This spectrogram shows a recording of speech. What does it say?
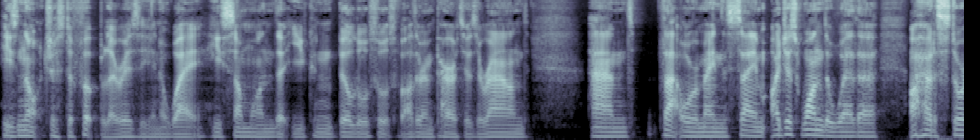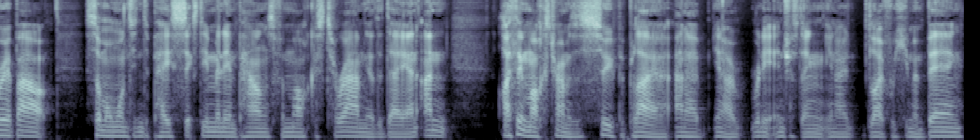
he's not just a footballer, is he, in a way? He's someone that you can build all sorts of other imperatives around, and that will remain the same. I just wonder whether I heard a story about someone wanting to pay 60 million pounds for Marcus Thuram the other day, and, and I think Marcus Thuram is a super player and a you know really interesting, you know, delightful human being.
